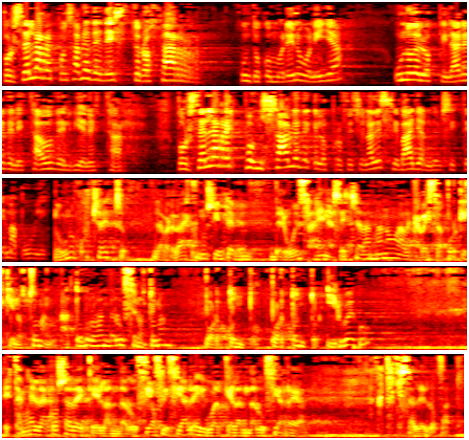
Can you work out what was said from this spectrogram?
Por ser la responsable de destrozar, junto con Moreno Bonilla, uno de los pilares del estado del bienestar por ser la responsable de que los profesionales se vayan del sistema público. Uno escucha esto, la verdad es que uno siente vergüenza ajena, se echa las manos a la cabeza, porque es que nos toman, a todos los andaluces nos toman por tonto, por tonto, y luego están en la cosa de que la Andalucía oficial es igual que la Andalucía real, hasta que salen los datos.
